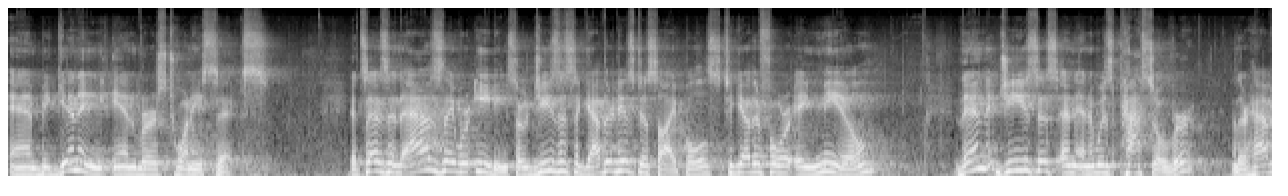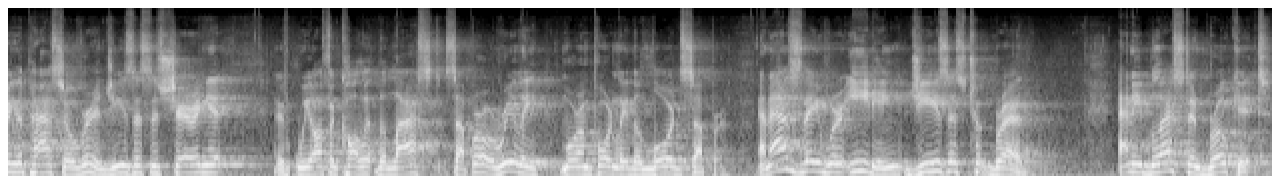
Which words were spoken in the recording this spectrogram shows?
and beginning in verse 26. It says, And as they were eating, so Jesus gathered his disciples together for a meal. Then Jesus, and, and it was Passover, and they're having the Passover, and Jesus is sharing it. We often call it the Last Supper, or really, more importantly, the Lord's Supper. And as they were eating, Jesus took bread, and he blessed and broke it,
